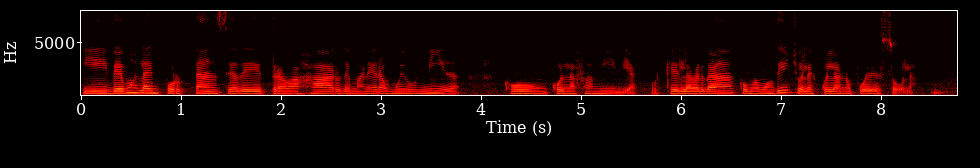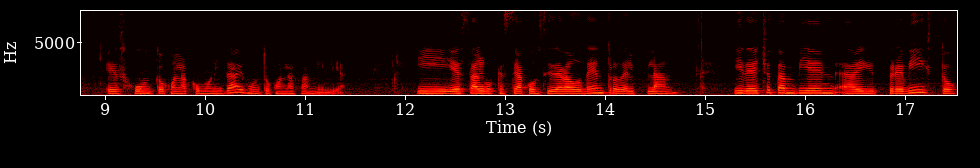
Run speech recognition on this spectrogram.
Y vemos la importancia de trabajar de manera muy unida con, la familia, porque la verdad, como hemos dicho, la escuela no puede sola, es junto con la comunidad y junto con la familia. Y es algo que se ha considerado dentro del plan. Y de hecho también hay previsto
